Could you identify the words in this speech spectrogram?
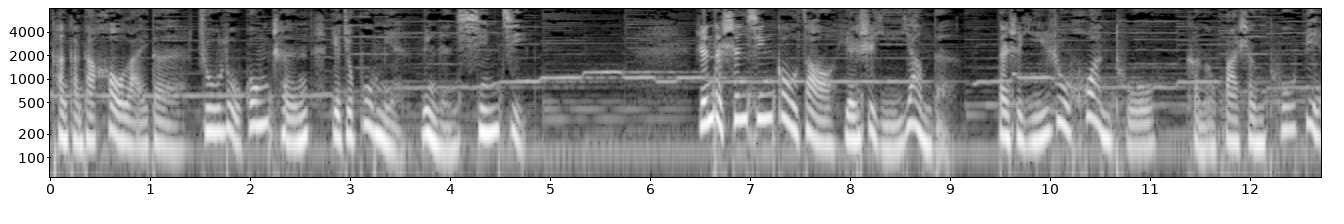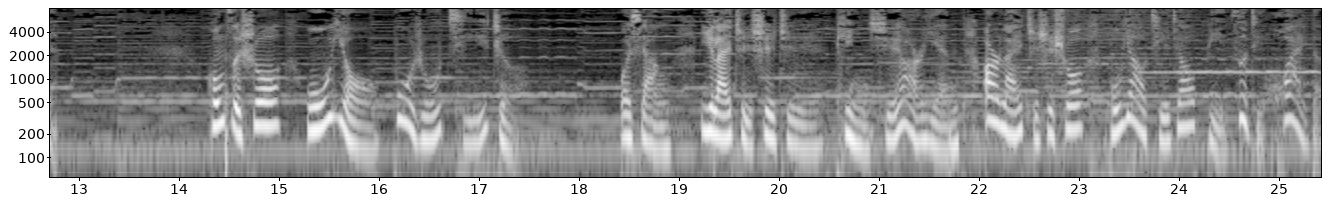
看看他后来的诸路功臣，也就不免令人心悸。人的身心构造原是一样的，但是一入幻途，可能发生突变。孔子说：“无有不如己者。”我想，一来只是指品学而言，二来只是说不要结交比自己坏的，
